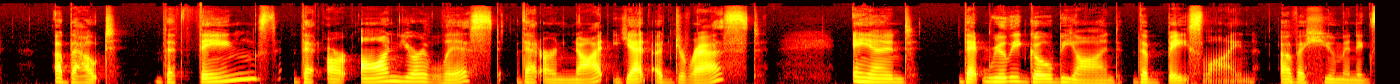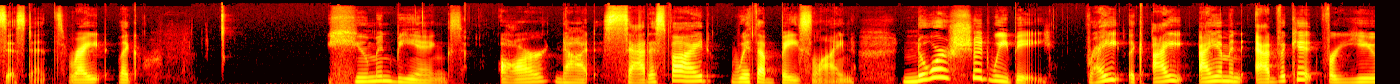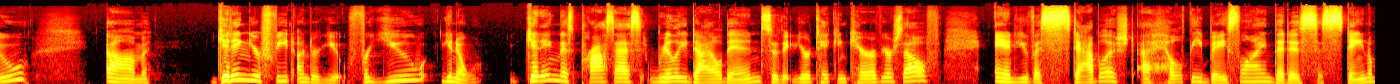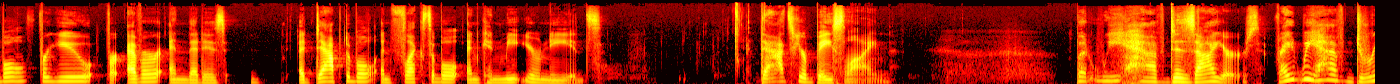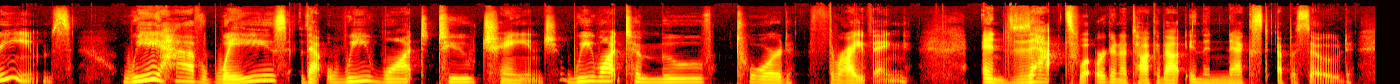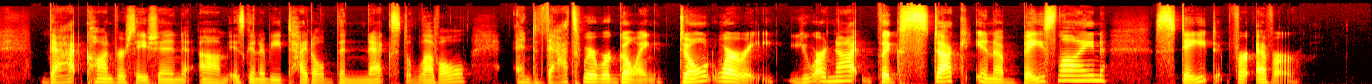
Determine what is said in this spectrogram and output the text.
about the things that are on your list that are not yet addressed and that really go beyond the baseline of a human existence, right? Like human beings are not satisfied with a baseline, nor should we be, right? Like I I am an advocate for you um getting your feet under you, for you, you know, getting this process really dialed in so that you're taking care of yourself and you've established a healthy baseline that is sustainable for you forever and that is adaptable and flexible and can meet your needs. That's your baseline. But we have desires, right? We have dreams. We have ways that we want to change. We want to move toward thriving. And that's what we're going to talk about in the next episode. That conversation um, is going to be titled The Next Level. And that's where we're going. Don't worry. You are not like stuck in a baseline state forever.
